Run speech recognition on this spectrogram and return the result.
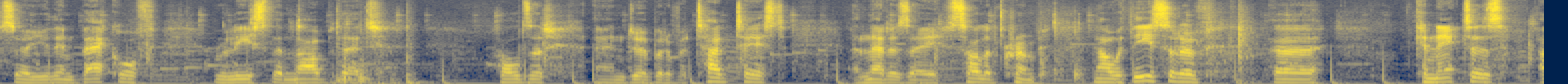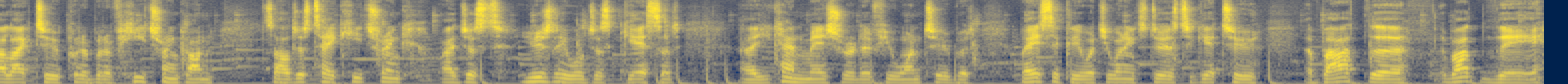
so you then back off release the knob that holds it and do a bit of a tug test and that is a solid crimp. Now with these sort of uh, connectors, I like to put a bit of heat shrink on. So I'll just take heat shrink. I just usually will just guess it. Uh, you can measure it if you want to, but basically what you're wanting to do is to get to about the about there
